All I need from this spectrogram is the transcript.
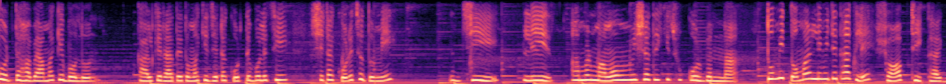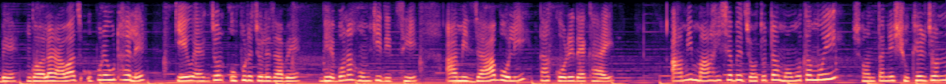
করতে হবে আমাকে বলুন। কালকে রাতে তোমাকে যেটা করতে বলেছি, সেটা করেছ তুমি? জি প্লিজ আমার মামা মামির সাথে কিছু করবেন না। তুমি তোমার লিমিটে থাকলে সব ঠিক থাকবে। গলার আওয়াজ উপরে উঠালে কেউ একজন উপরে চলে যাবে। ভেবো না হুমকি দিচ্ছি। আমি যা বলি তা করে দেখাই। আমি মা হিসেবে যতটা মমতাময়ী, সন্তানের সুখের জন্য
